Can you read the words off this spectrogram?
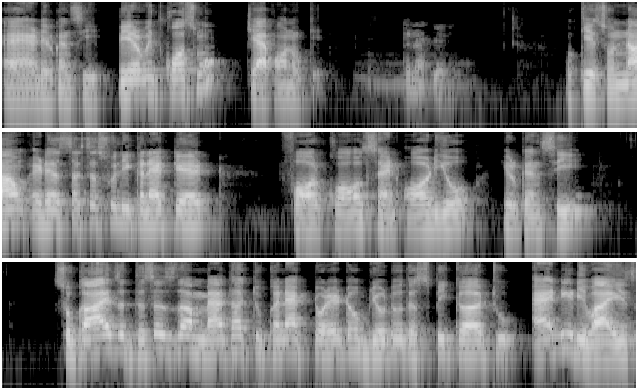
and you can see pair with Cosmo tap on OK. Connected. okay so now it is successfully connected for calls and audio. Here you can see. So guys this is the method to connect Toreto Bluetooth speaker to any device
